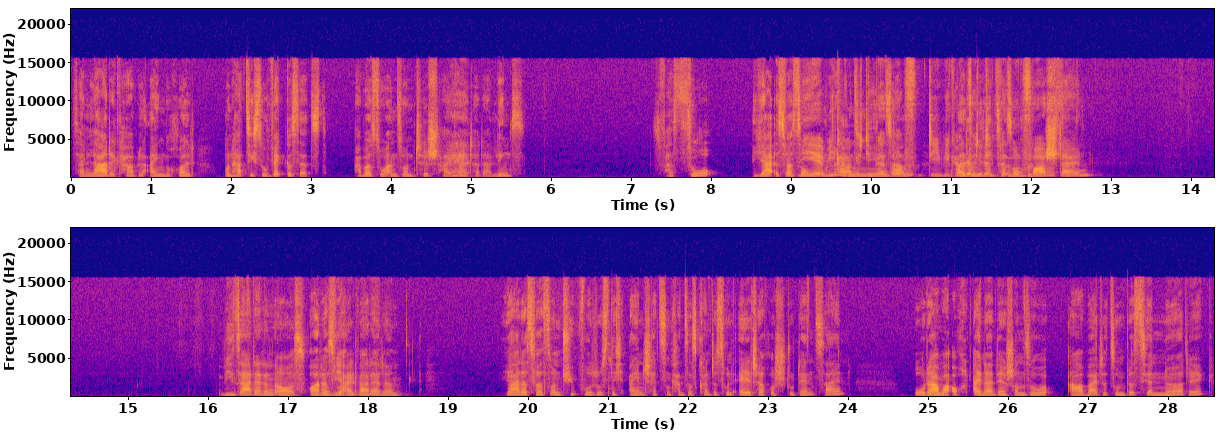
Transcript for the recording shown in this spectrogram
Sein Ladekabel eingerollt und hat sich so weggesetzt. Aber so an so einen Tisch halt Hä? weiter da links. Es war so. Ja, es war so wie, wie kann man sich die Person, dann, die, wie kann man sich die Person vorstellen? Wie sah der denn aus? Oh, Und wie war- alt war der denn? Ja, das war so ein Typ, wo du es nicht einschätzen kannst. Das könnte so ein älterer Student sein. Oder Mhm. aber auch einer, der schon so arbeitet. So ein bisschen nerdig.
